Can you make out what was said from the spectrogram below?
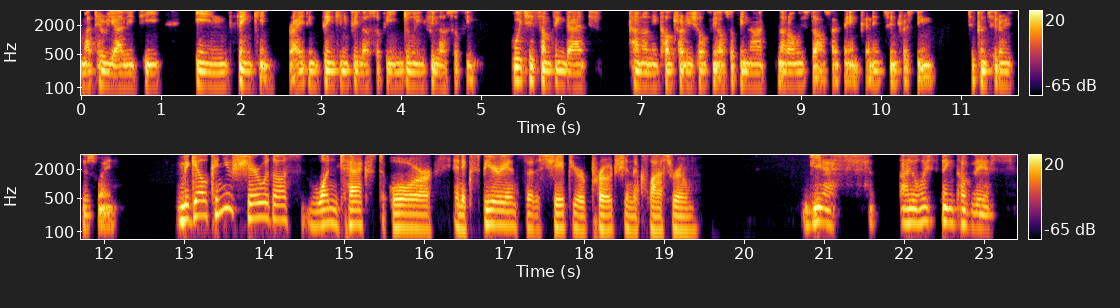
materiality in thinking, right? In thinking philosophy, in doing philosophy, which is something that canonical traditional philosophy not, not always does, I think. And it's interesting to consider it this way. Miguel, can you share with us one text or an experience that has shaped your approach in the classroom? Yes, I always think of this.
